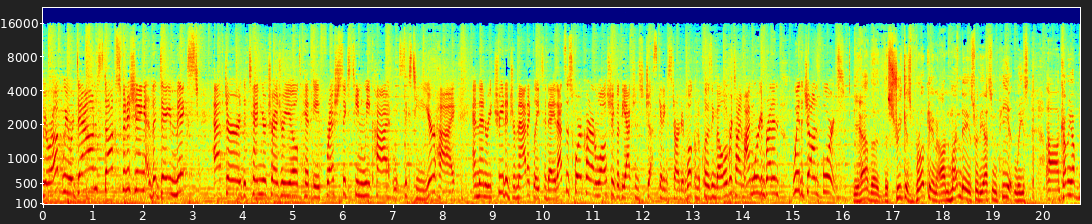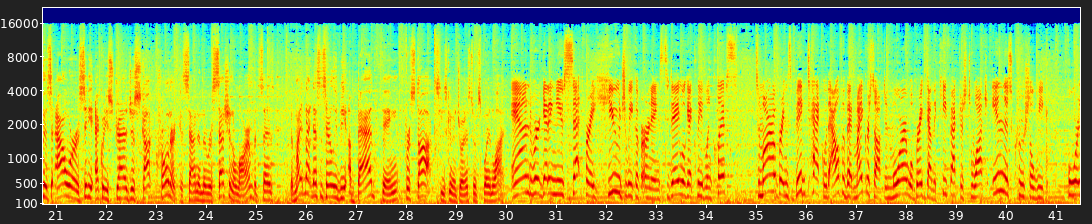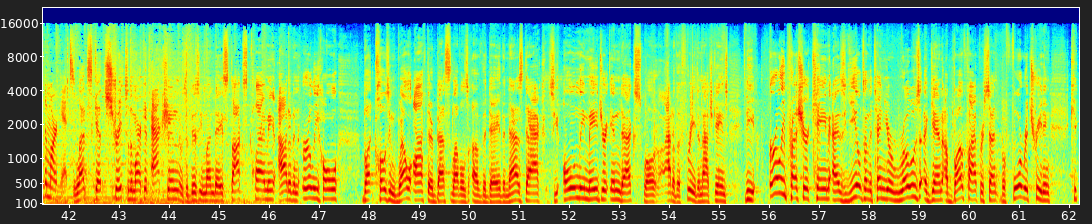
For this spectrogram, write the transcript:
We were up, we were down, stocks finishing the day mixed after the 10 year Treasury yield hit a fresh 16 week high, 16 year high, and then retreated dramatically today. That's a scorecard on Wall Street, but the action's just getting started. Welcome to Closing Bell Overtime. I'm Morgan Brennan with Jon Fortt. Yeah, the, the streak is broken on Mondays for the S&P at least. Uh, coming up this hour, Citi equity strategist Scott Chronert is sounding the recession alarm, but says it might not necessarily be a bad thing for stocks. He's going to join us to explain why. And we're getting you set for a huge week of earnings. Today we'll get Cleveland Cliffs. Tomorrow brings big tech with Alphabet, Microsoft, and more. We'll break down the key factors to watch in this crucial week for the market. Let's get straight to the market action. It was a busy Monday. Stocks climbing out of an early hole but closing well off their best levels of the day. The NASDAQ the only major index, well, out of the three to notch gains. The early pressure came as yields on the 10 year rose again above 5% before retreating.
